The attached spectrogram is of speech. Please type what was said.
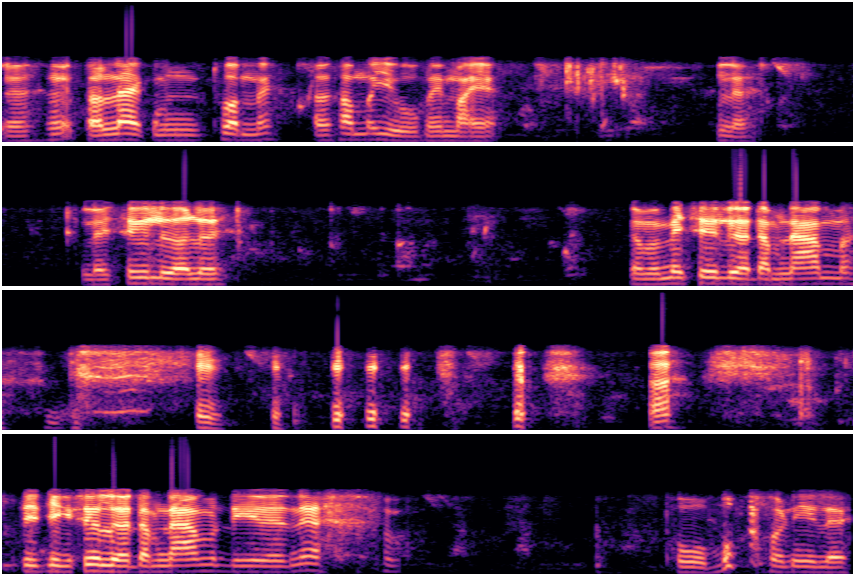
เออตอนแรกมันท่วมไหมตอนเข้ามาอยู่ใหม่ๆอะเลย เลยซื้อเรือเลยทำไมไม่ซื้อเรือดำน้ำมาฮะจริงๆซื้อเรือดำน้ำมันดีเลยเนี่ยโผล่บุ๊บพอดีเลย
